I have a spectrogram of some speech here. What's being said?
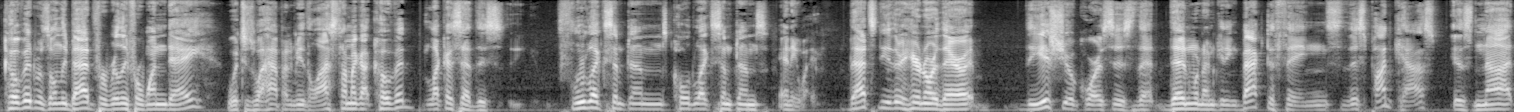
COVID was only bad for really for one day, which is what happened to me the last time I got COVID. Like I said, this flu like symptoms, cold like symptoms. Anyway, that's neither here nor there. The issue, of course, is that then when I'm getting back to things, this podcast is not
